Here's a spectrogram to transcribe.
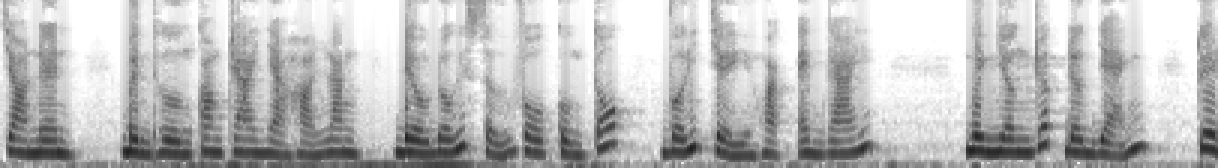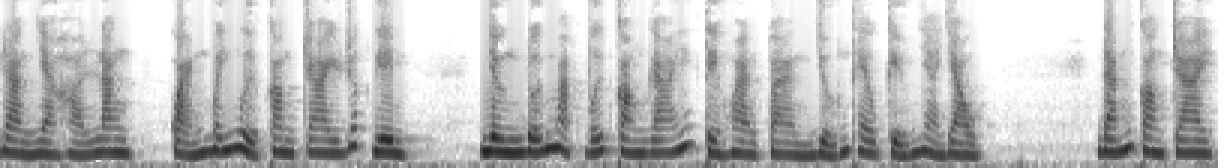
Cho nên, bình thường con trai nhà họ Lăng đều đối xử vô cùng tốt với chị hoặc em gái. Nguyên nhân rất đơn giản, tuy rằng nhà họ Lăng quản mấy người con trai rất nghiêm, nhưng đối mặt với con gái thì hoàn toàn dưỡng theo kiểu nhà giàu. Đám con trai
